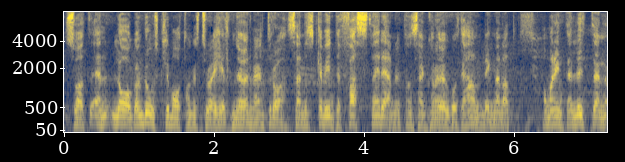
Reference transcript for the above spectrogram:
Så att en lagom dos klimatångest tror jag är helt nödvändigt idag. Sen ska vi inte fastna i den utan sen kunna övergå till handling. Men att har man inte en liten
